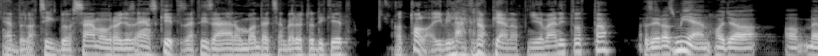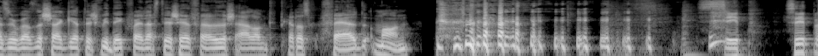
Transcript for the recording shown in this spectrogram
ebből a cikkből számomra, hogy az ENSZ 2013-ban, december 5-ét a talai világnapjának nyilvánította. Azért az milyen, hogy a, a mezőgazdaságért és vidékfejlesztésért felelős államtitkár az Feldman? Szép. Szép,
